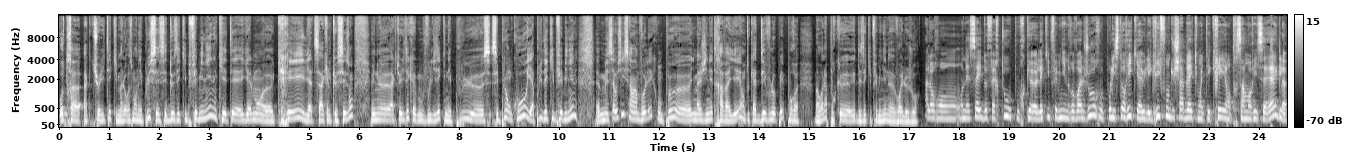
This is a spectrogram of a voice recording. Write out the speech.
Autre actualité qui malheureusement n'est plus, c'est ces deux équipes féminines qui étaient également créées il y a de ça quelques saisons. Une actualité, comme je vous le disais, qui n'est plus, euh, c'est plus en cours. Il y a plus d'équipes féminines, mais ça aussi, c'est un volet qu'on peut euh, imaginer travailler, en tout cas développer pour, euh, ben voilà, pour que des équipes féminines voient le jour. Alors, on, on essaye de faire tout pour que l'équipe féminine revoie le jour. Pour l'historique, il y a eu les Griffons du Chablais qui ont été créés entre Saint-Maurice et Aigle,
